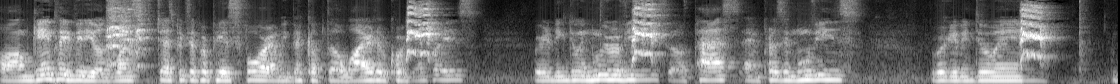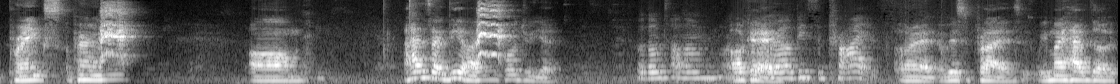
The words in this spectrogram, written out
um, gameplay videos once Jess picks up her PS4 and we pick up the wire to record gameplays. We're gonna be doing movie reviews of past and present movies. We're gonna be doing pranks apparently. Um, I had this idea. I haven't told you yet. Well, don't tell them. Okay. Or I'll be surprised. All right, I'll be surprised. We might have the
